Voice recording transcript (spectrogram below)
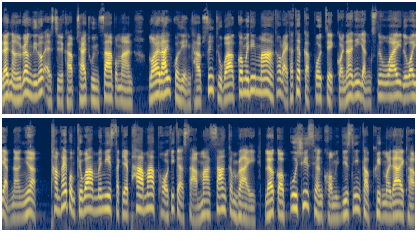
และหนังเรื่อง Little and Stitch ครับ ใช้ทุนสร้างประมาณร้อยล้านกว่าเหรียญครับ ซึ่งถือว่าก็ไม่ได้มากเท่าไหร่ถ้าเทียบกับโปรเจกต์ก่อนหน้านี้อย่าง Snow White หรือว่าอย่างนางเงือก ทำให้ผมคิดว่าไม่มีศักยภาพมากพอที่จะสามารถสร้างกำไร แล้วก็กู้ชื่อเสียงของดิสนีย์กลับคืนมาได้ครับ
